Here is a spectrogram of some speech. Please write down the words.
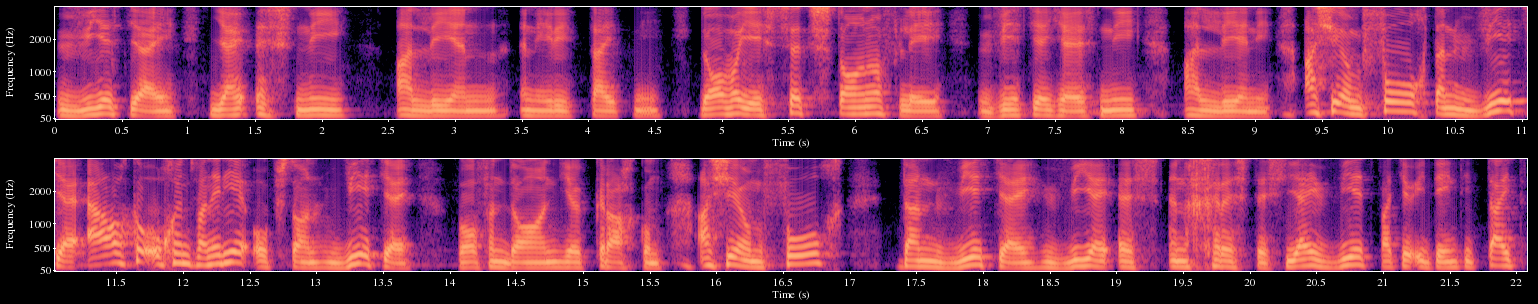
weet jy jy is nie alleen in hierdie tyd nie. Daar waar jy sit, staan of lê, weet jy jy is nie alleen nie. As jy hom volg, dan weet jy elke oggend wanneer jy opstaan, weet jy waarvandaan jou krag kom. As jy hom volg, dan weet jy wie jy is in Christus. Jy weet wat jou identiteit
